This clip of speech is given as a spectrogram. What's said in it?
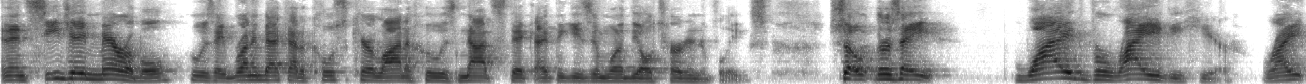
And then CJ Marable, who is a running back out of Coastal Carolina, who is not stick. I think he's in one of the alternative leagues. So there's a wide variety here, right?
